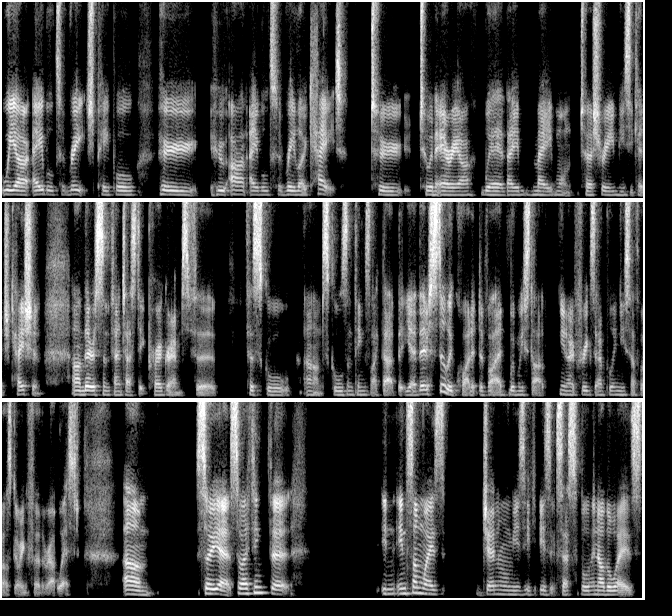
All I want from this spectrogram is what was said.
we are able to reach people who who aren't able to relocate to to an area where they may want tertiary music education. Um, there are some fantastic programs for for school um, schools and things like that. But yeah, there's still quite a divide when we start, you know, for example, in New South Wales going further out west. Um, so yeah, so I think that in in some ways, general music is accessible. In other ways,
